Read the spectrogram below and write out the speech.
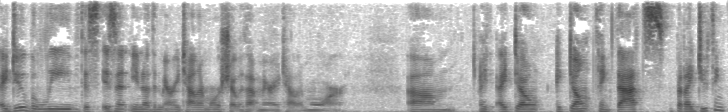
I do believe this isn't, you know, the Mary Tyler Moore show without Mary Tyler Moore. Um, I, I don't, I don't think that's, but I do think,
